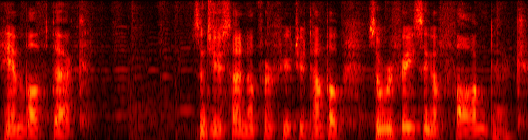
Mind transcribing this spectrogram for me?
hand buff deck, since you signed up for future tempo. So we're facing a fog deck.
